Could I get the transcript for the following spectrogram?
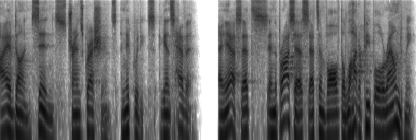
I have done sins, transgressions, iniquities against heaven. And yes, that's in the process, that's involved a lot of people around me.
